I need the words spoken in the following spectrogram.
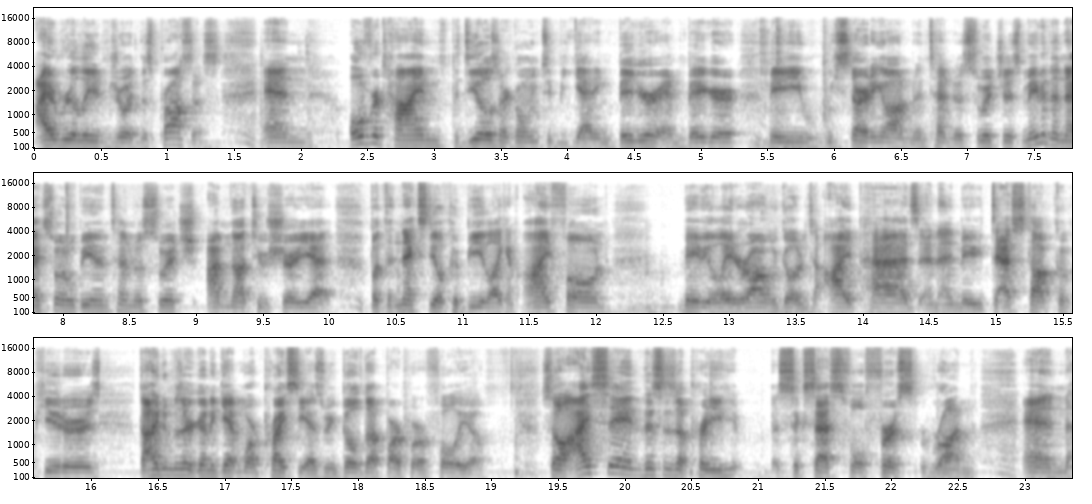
I really enjoyed this process. And over time, the deals are going to be getting bigger and bigger. Maybe we starting on Nintendo Switches. Maybe the next one will be a Nintendo Switch. I'm not too sure yet. But the next deal could be like an iPhone. Maybe later on we go into iPads and then maybe desktop computers. The items are going to get more pricey as we build up our portfolio. So I say this is a pretty successful first run. And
